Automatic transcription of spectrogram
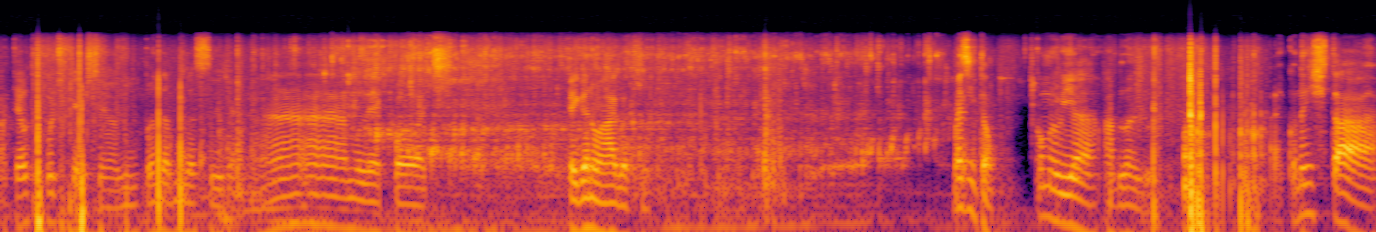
até outro podcast, ó, limpando a bunda suja. Ah, molecote. Pegando água aqui. Mas então, como eu ia hablando, aí quando a gente tá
